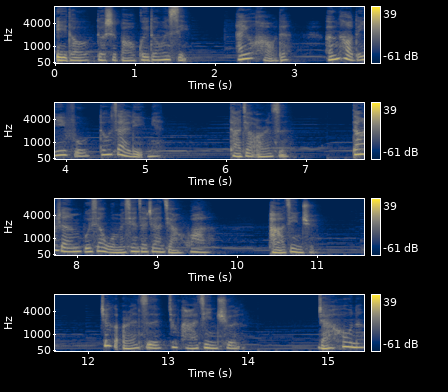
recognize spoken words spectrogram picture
里头都是宝贵东西，还有好的、很好的衣服都在里面。他叫儿子，当然不像我们现在这样讲话了，爬进去。这个儿子就爬进去了，然后呢，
